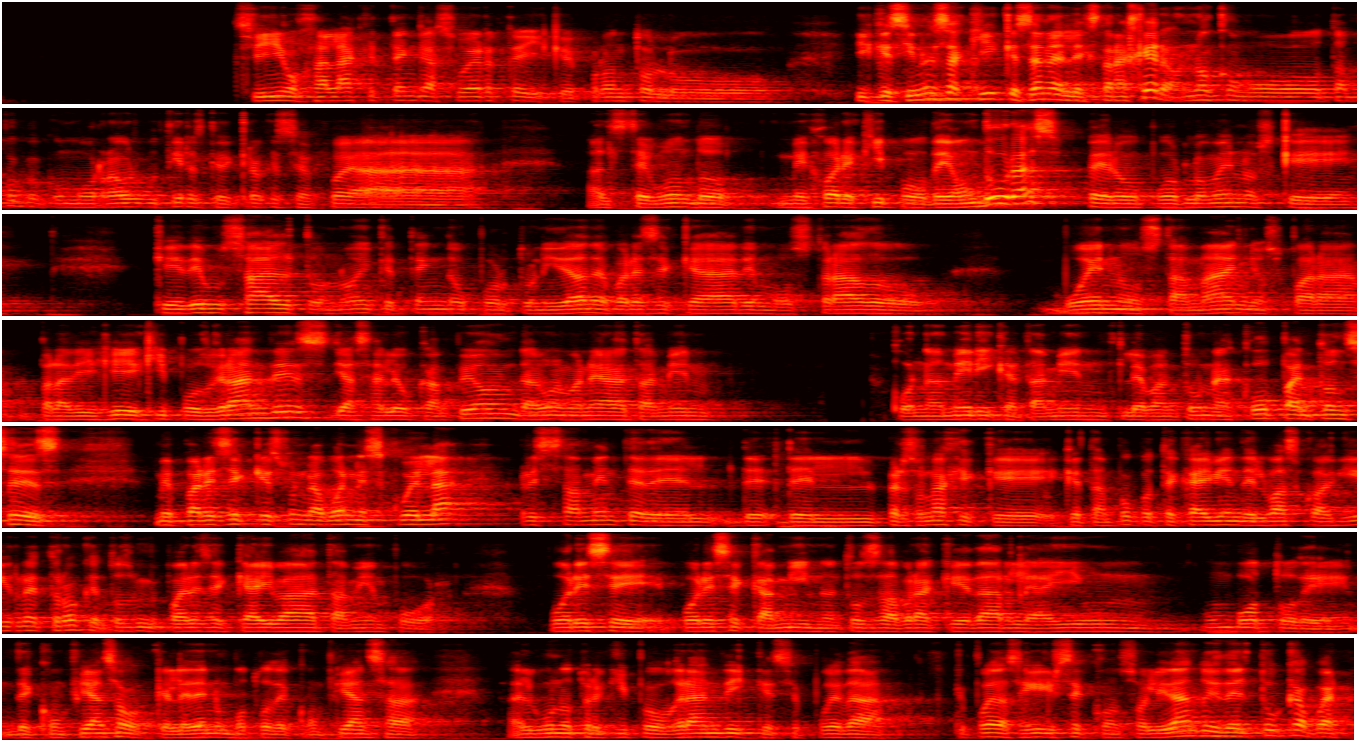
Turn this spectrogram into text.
Sí, ojalá que tenga suerte y que pronto lo... Y que si no es aquí, que sea en el extranjero, no como tampoco como Raúl Gutiérrez, que creo que se fue al segundo mejor equipo de Honduras, pero por lo menos que, que dé un salto, ¿no? Y que tenga oportunidad. Me parece que ha demostrado buenos tamaños para, para dirigir equipos grandes. Ya salió campeón, de alguna manera también con América también levantó una copa. Entonces, me parece que es una buena escuela precisamente del, del personaje que, que, tampoco te cae bien del Vasco Aguirre, Troc. Entonces, me parece que ahí va también por, por, ese, por ese camino. Entonces, habrá que darle ahí un, un voto de, de, confianza o que le den un voto de confianza a algún otro equipo grande y que se pueda, que pueda seguirse consolidando. Y del Tuca, bueno.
